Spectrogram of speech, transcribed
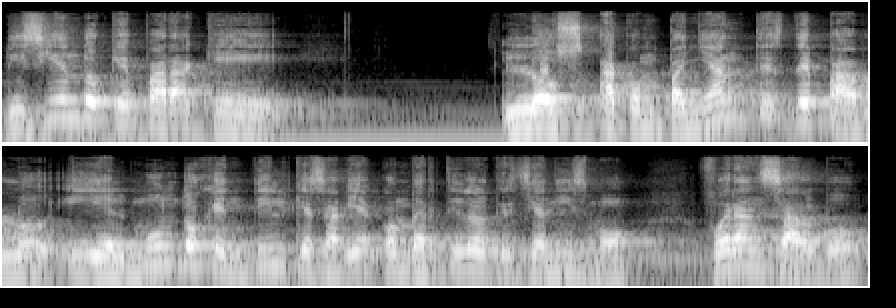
diciendo que para que los acompañantes de Pablo y el mundo gentil que se había convertido al cristianismo fueran salvos,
